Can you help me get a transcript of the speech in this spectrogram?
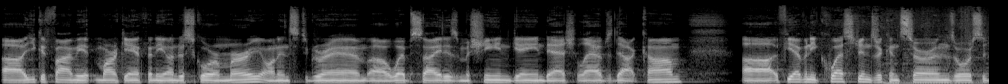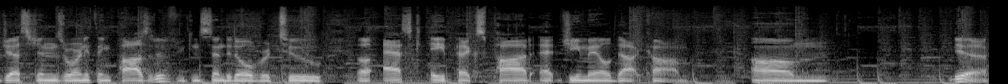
Uh, you can find me at Mark Anthony underscore Murray on Instagram. Uh, website is machinegain-labs.com. Uh, if you have any questions or concerns or suggestions or anything positive, you can send it over to uh, askapexpod at gmail.com. Um, yeah,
